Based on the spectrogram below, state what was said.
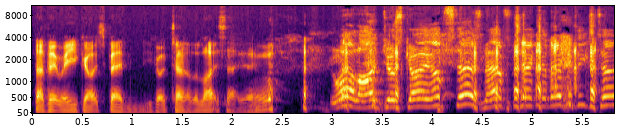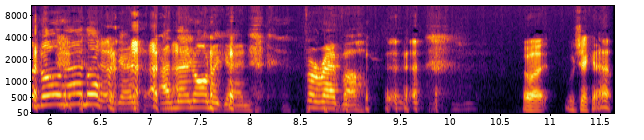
That bit where you go to bed and you got to turn all the lights out. Yeah. Well, I'm just going upstairs now to check that everything's turned on and off again, and then on again, forever. all right, we'll check it out.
